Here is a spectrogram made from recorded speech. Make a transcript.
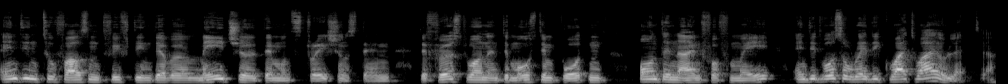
And in 2015, there were major demonstrations then. The first one and the most important on the 9th of May, and it was already quite violent. Yeah?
